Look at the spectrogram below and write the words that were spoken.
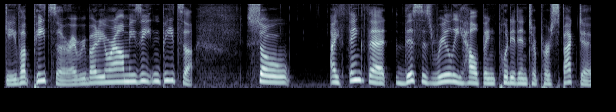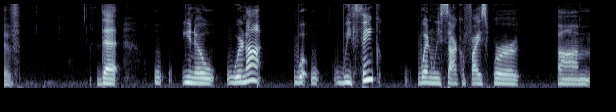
gave up pizza, everybody around me's eating pizza. So I think that this is really helping put it into perspective that, you know, we're not, what we think when we sacrifice, we're um,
